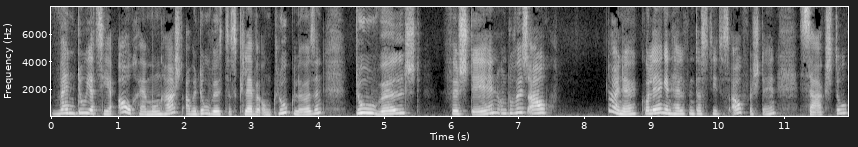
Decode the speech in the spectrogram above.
wenn du jetzt hier auch Hemmung hast, aber du willst das clever und klug lösen, du willst verstehen und du willst auch deine Kollegen helfen, dass die das auch verstehen, sagst du,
